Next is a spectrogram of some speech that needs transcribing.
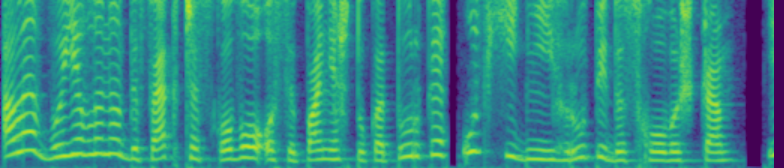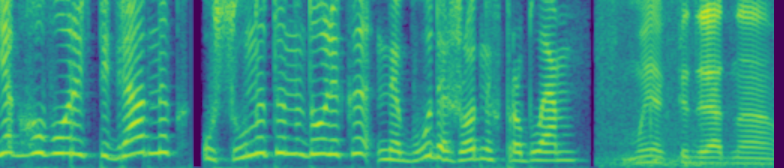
Але виявлено дефект часткового осипання штукатурки у вхідній групі до сховища. Як говорить підрядник, усунути недоліки не буде жодних проблем. Ми, як підрядна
